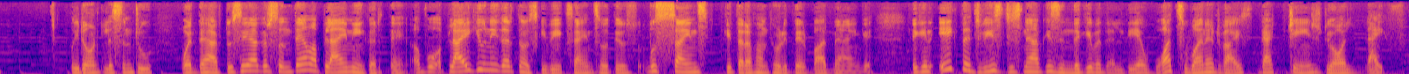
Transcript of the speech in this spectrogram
We don't listen to what they have to say अगर सुनते हैं हम अप्लाई नहीं करते। अब वो अप्लाई क्यों नहीं करते उसकी भी एक साइंस होती है। उस, उस साइंस की तरफ़ हम थोड़ी देर बाद में आएँगे। लेकिन एक तजवीज जिसने आपकी ज़िंदगी बदल दी है what's one advice that change your life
